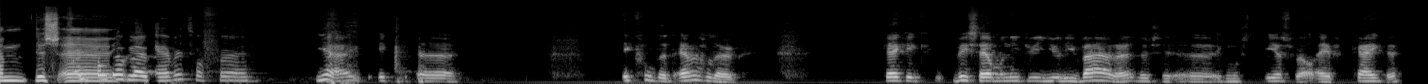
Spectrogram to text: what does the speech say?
Um, dus, oh, vond je het ook leuk, Herbert? Of, Ja, ik, ik, ik vond het erg leuk. Kijk, ik wist helemaal niet wie jullie waren, dus ik moest eerst wel even kijken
